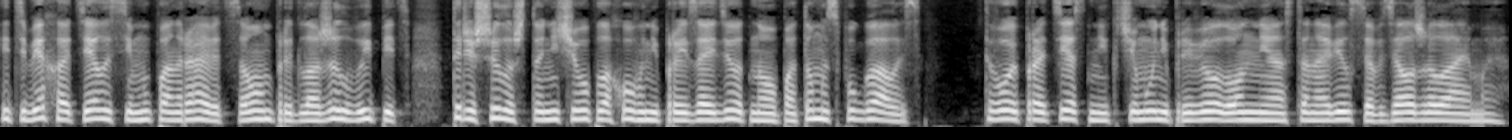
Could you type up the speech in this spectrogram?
и тебе хотелось ему понравиться. Он предложил выпить. Ты решила, что ничего плохого не произойдет, но потом испугалась. Твой протест ни к чему не привел, он не остановился, взял желаемое.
